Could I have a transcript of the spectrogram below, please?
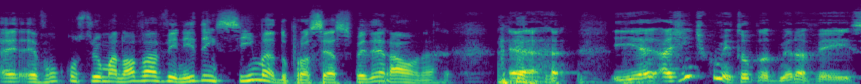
é, vão construir uma nova avenida em cima do processo federal, né? É, e a, a, gente comentou pela primeira vez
